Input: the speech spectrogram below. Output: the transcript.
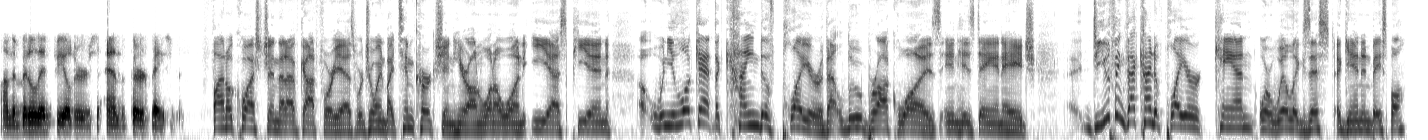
on the middle infielders and the third baseman. Final question that I've got for you as we're joined by Tim Kurkjian here on 101 ESPN. Uh, when you look at the kind of player that Lou Brock was in his day and age, uh, do you think that kind of player can or will exist again in baseball?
